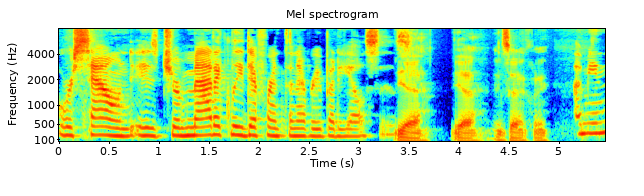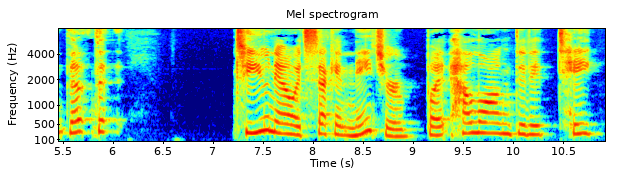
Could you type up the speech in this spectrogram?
or sound is dramatically different than everybody else's. Yeah. Yeah, exactly. I mean, the, the, to you now it's second nature, but how long did it take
